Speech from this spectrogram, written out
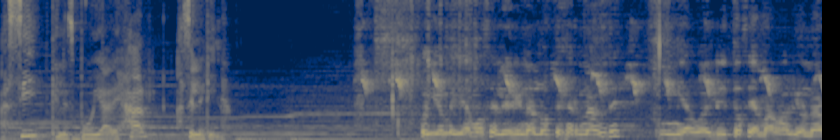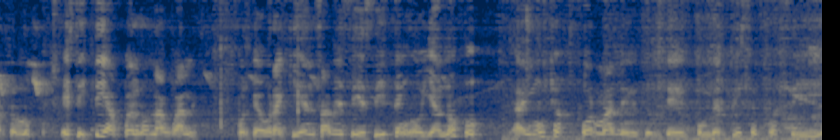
así que les voy a dejar a Celerina. Pues yo me llamo Celerina López Hernández y mi abuelito se llamaba Leonardo López. Existían pues los nahuales, porque ahora quién sabe si existen o ya no. Hay muchas formas de, convertirse, pues si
